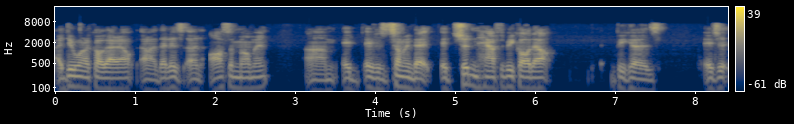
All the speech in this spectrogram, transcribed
I do want to call that out. Uh, that is an awesome moment. Um, it, it is something that it shouldn't have to be called out because it just,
